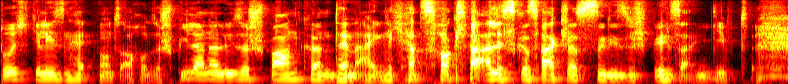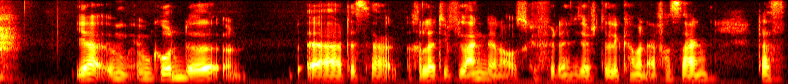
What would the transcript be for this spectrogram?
durchgelesen, hätten wir uns auch unsere Spielanalyse sparen können, denn eigentlich hat Zockler alles gesagt, was es zu diesem Spiel sagen gibt. Ja, im, im Grunde, er hat es ja relativ lang dann ausgeführt an dieser Stelle, kann man einfach sagen, dass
